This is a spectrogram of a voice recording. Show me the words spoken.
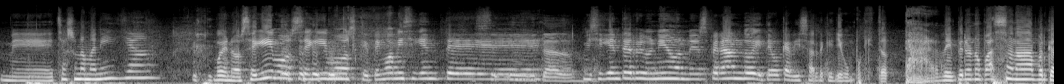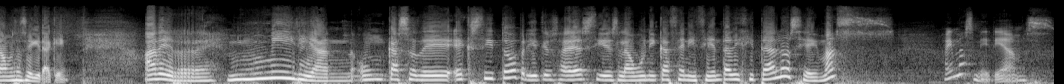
¿me echas una manilla? Bueno, seguimos, seguimos, que tengo a mi siguiente invitado. mi siguiente reunión esperando y tengo que avisar de que llego un poquito tarde, pero no pasa nada porque vamos a seguir aquí. A ver, Miriam, un caso de éxito, pero yo quiero saber si es la única Cenicienta digital o si hay más. ¿Hay más Miriams?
